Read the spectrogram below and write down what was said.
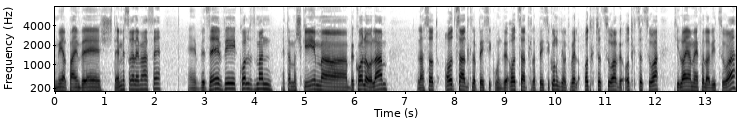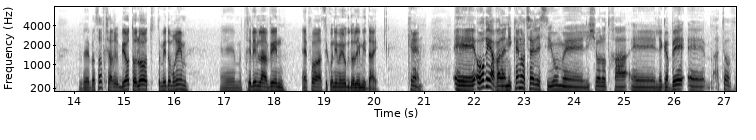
מ-2012 למעשה, אה, וזה הביא כל הזמן את המשקיעים בכל העולם לעשות עוד צעד כלפי סיכון ועוד צעד כלפי סיכון כדי לקבל עוד קצת תשואה ועוד קצת תשואה, כי לא היה מאיפה להביא תשואה. ובסוף כשהריביות עולות, תמיד אומרים, אה, מתחילים להבין איפה הסיכונים היו גדולים מדי. כן. אה, אורי, אבל אני כן רוצה לסיום אה, לשאול אותך אה, לגבי, אה, טוב,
